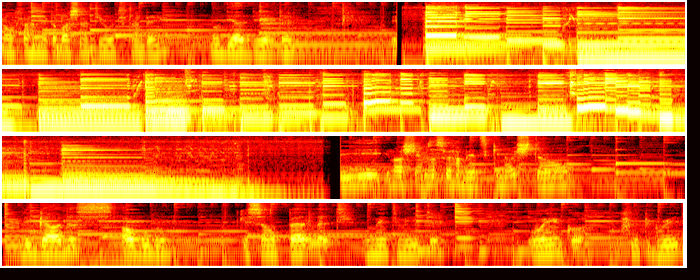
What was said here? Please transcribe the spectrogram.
é uma ferramenta bastante útil também, no dia a dia até. Nós temos as ferramentas que não estão ligadas ao Google que são o Padlet, o Mentimeter, o Anchor, o Flipgrid.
